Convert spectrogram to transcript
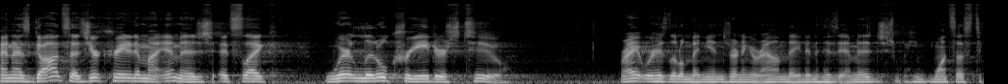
And as God says, You're created in my image, it's like we're little creators too, right? We're his little minions running around, made in his image. He wants us to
